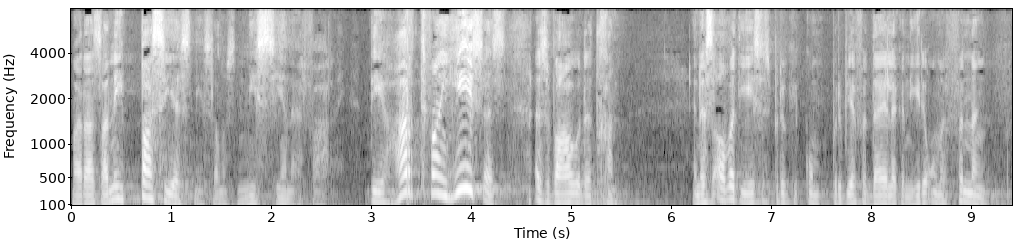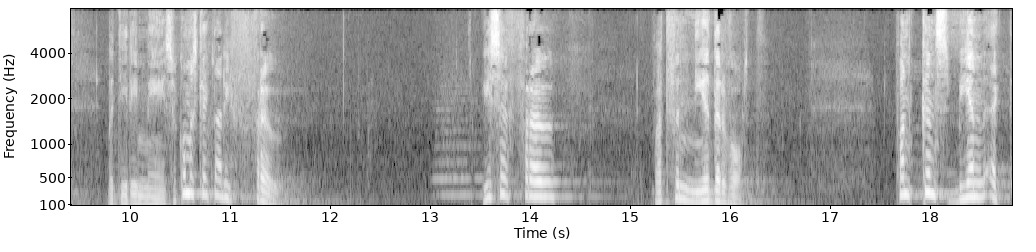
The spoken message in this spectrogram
Maar as daar nie passie is nie, sal ons nie seën ervaar nie. Die hart van Jesus is waaroor dit gaan. En dis al wat Jesus probeer kom probeer verduidelik in hierdie ondervinding met hierdie mense. Kom ons kyk na die vrou. Hier's 'n vrou wat verneder word. Van kindsbeen ek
